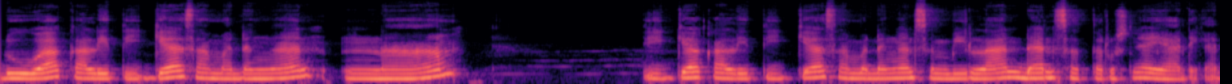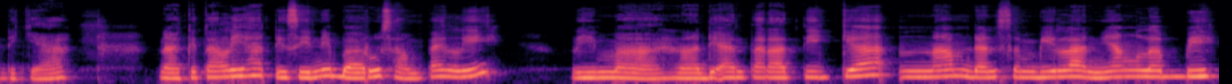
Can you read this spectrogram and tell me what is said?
2 kali 3 sama dengan 6. 3 kali 3 sama dengan 9 dan seterusnya ya adik-adik ya. Nah, kita lihat di sini baru sampai li 5. Nah, di antara 3, 6, dan 9 yang lebih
